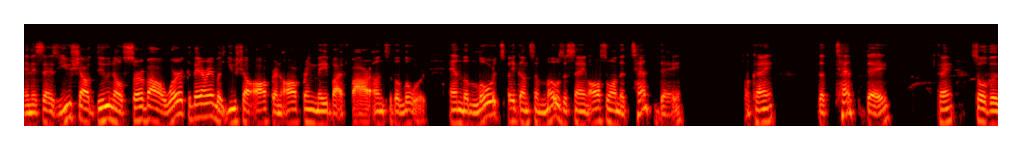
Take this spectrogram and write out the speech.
And it says, You shall do no servile work therein, but you shall offer an offering made by fire unto the Lord. And the Lord spake unto Moses, saying, Also on the tenth day, okay, the tenth day, okay, so the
